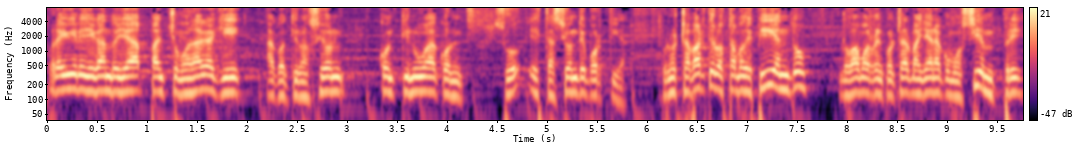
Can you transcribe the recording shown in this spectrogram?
Por ahí viene llegando ya Pancho Monaga que a continuación continúa con su estación deportiva. Por nuestra parte lo estamos despidiendo, nos vamos a reencontrar mañana como siempre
